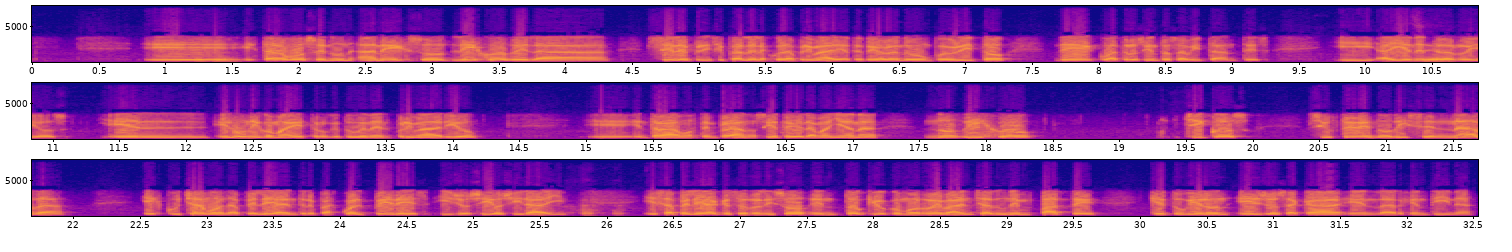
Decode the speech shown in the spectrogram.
Eh, Estábamos en un anexo lejos de la sede principal de la escuela primaria. Te estoy hablando de un pueblito de 400 habitantes y ahí en Entre Ríos. El, el único maestro que tuve en el primario, eh, entrábamos temprano, 7 de la mañana, nos dijo, chicos, si ustedes no dicen nada, escuchamos la pelea entre Pascual Pérez y Yoshio Shirai. Esa pelea que se realizó en Tokio como revancha de un empate que tuvieron ellos acá en la Argentina.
